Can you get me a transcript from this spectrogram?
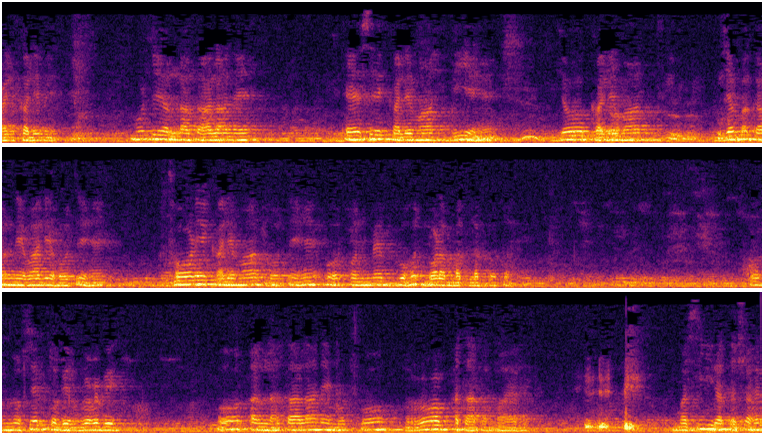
الکلے میں مجھے اللہ تعالیٰ نے ایسے کلمات دیے ہیں جو کلمات جمع کرنے والے ہوتے ہیں۔ تھوڑے کلمات ہوتے ہیں اور ان میں بہت بڑا مطلب ہوتا ہے۔ اور نصر تو بالرعب، اور اللہ تعالیٰ نے مجھ کو روب عطا فرمایا ہے۔ مسیرت شہر،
